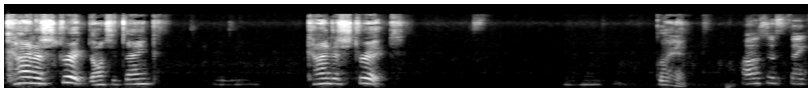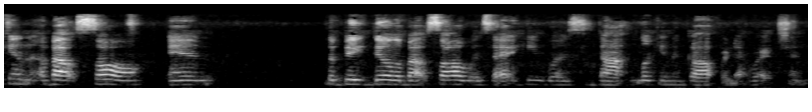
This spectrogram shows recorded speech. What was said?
Kind of strict, don't you think? Kind of strict. Go ahead. I was just thinking about Saul, and the big deal about Saul was that he was not looking to God for direction.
